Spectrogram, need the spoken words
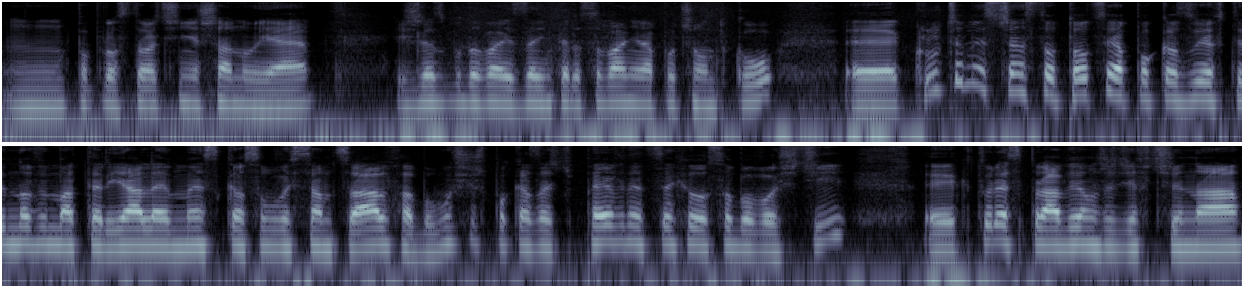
mm, po prostu ci nie szanuje. Źle zbudowałeś zainteresowanie na początku. E, kluczem jest często to, co ja pokazuję w tym nowym materiale Męska osobowość samca alfa, bo musisz pokazać pewne cechy osobowości, e, które sprawią, że dziewczyna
